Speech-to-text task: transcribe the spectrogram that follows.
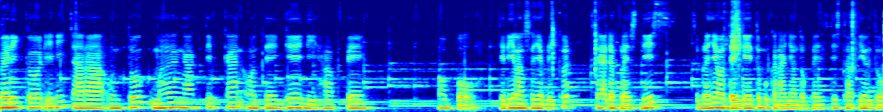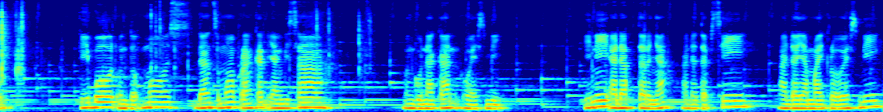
Berikut ini cara untuk mengaktifkan OTG di HP Oppo. Jadi langsung saja berikut, saya ada flash disk. Sebenarnya OTG itu bukan hanya untuk flash disk tapi untuk keyboard, untuk mouse dan semua perangkat yang bisa menggunakan USB. Ini adapternya, ada Type-C, ada yang micro USB,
